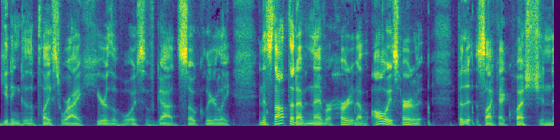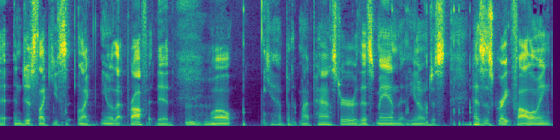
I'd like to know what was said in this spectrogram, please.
getting to the place where i hear the voice of god so clearly and it's not that i've never heard it i've always heard it but it's like i questioned it and just like you s- like you know that prophet did mm-hmm. well yeah, but my pastor or this man that you know just has this great following,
